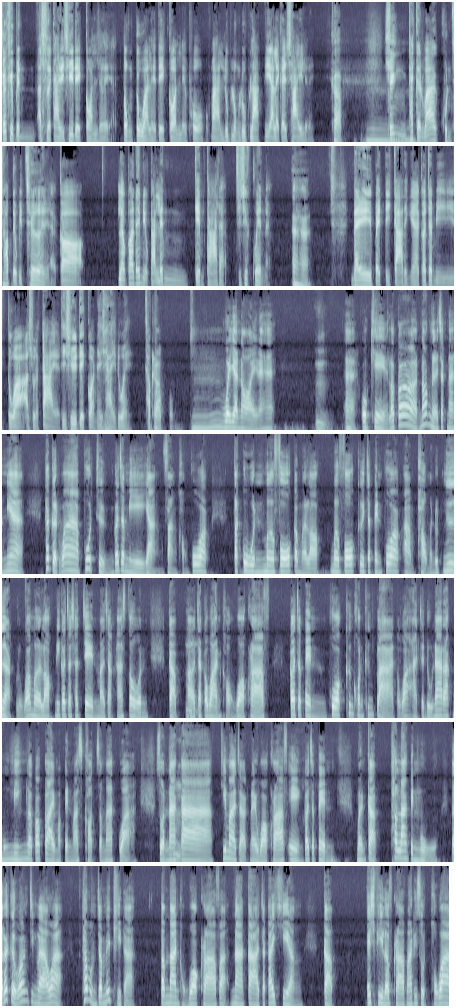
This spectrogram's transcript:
ก็คือเป็นอสุรกายที่ชื่อเดกอนเลยอะตรงตัวเลยเดกอนเลยโผล่ออกมารูปลงรูปลักษณ์นี่อะไรก็ใช่เลย ครับอืม ซึ่งถ้าเกิดว่าคุณชอบ The Witcher เนี่ยก็ แล้วก็ได้มีโอกาสเล่นเกมการ์ดอะที่ชื่อเกวนอะอ่าฮะได้ไปตีการ์ดอย่างเงี้ย ก็จะมีตัวอสุรกายอะที่ชื่อเด็กก่อนให้ใช้ด้วย ครับครัผบมผมอืมวยานอยนะฮะ อืม อ่า โอเค แล้วก็นอกเหนือจากนั้นเนี่ย ถ้าเกิดว่าพูดถึงก็จะมีอย่างฝั่งของพวกตระกูล Merfolk กับ Murloc Merfolk คือจะเป็นพวกอ่าเผ่ามนุษย์เงือก หรือว่า Murloc นี่ก็จะชัดเจนมาจาก Hearthstone กับอ่าอืมจักรวาลของ Warcraft ก็จะเป็นพวกครึ่งคนครึ่งปลา แต่ว่าอาจจะดูน่ารักมุ้งมิ้ง แล้วก็กลายมาเป็นมัสคอตซะมากกว่า ส่วน Nagaที่มาจากใน Warcraft เองก็จะเป็นเหมือนกับท่อนล่างเป็นงู แต่ถ้าเกิดว่าจริงๆแล้วอะถ้าผมจำไม่ผิดอะตำนานของ Warcraft อะนากาจะใกล้เคียงกับ HP Lovecraft มากที่สุด เพราะว่า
